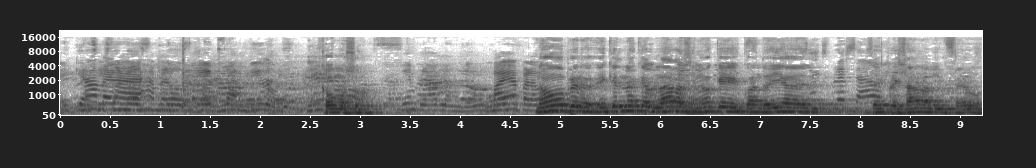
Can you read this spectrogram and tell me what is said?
Es que así son los, los ex bandidos. ¿Cómo son? Siempre hablan de uno. Vaya para No, pero es que él no es que hablaba, sino que cuando ella se expresaba bien feo.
